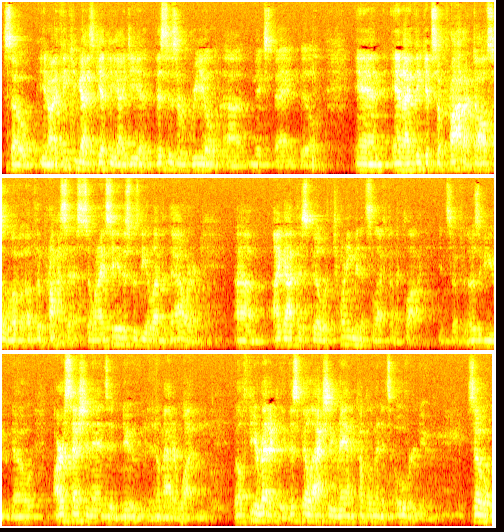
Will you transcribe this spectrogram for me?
So, you know, I think you guys get the idea. This is a real uh, mixed bag bill. And, and I think it's a product also of, of the process. So when I say this was the 11th hour, um, I got this bill with 20 minutes left on the clock. And so for those of you who know, our session ends at noon, no matter what. Well, theoretically, this bill actually ran a couple of minutes over noon. So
